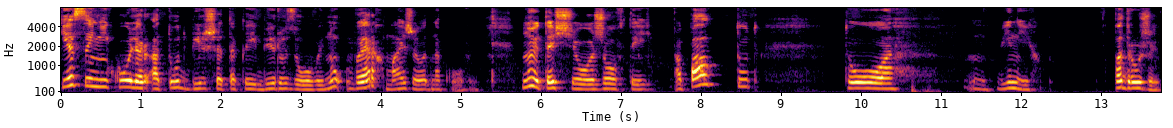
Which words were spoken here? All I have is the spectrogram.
Є синій колір, а тут більше такий бірюзовий. Ну, верх майже однаковий. Ну і те, що жовтий опал тут, то він їх подружив,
